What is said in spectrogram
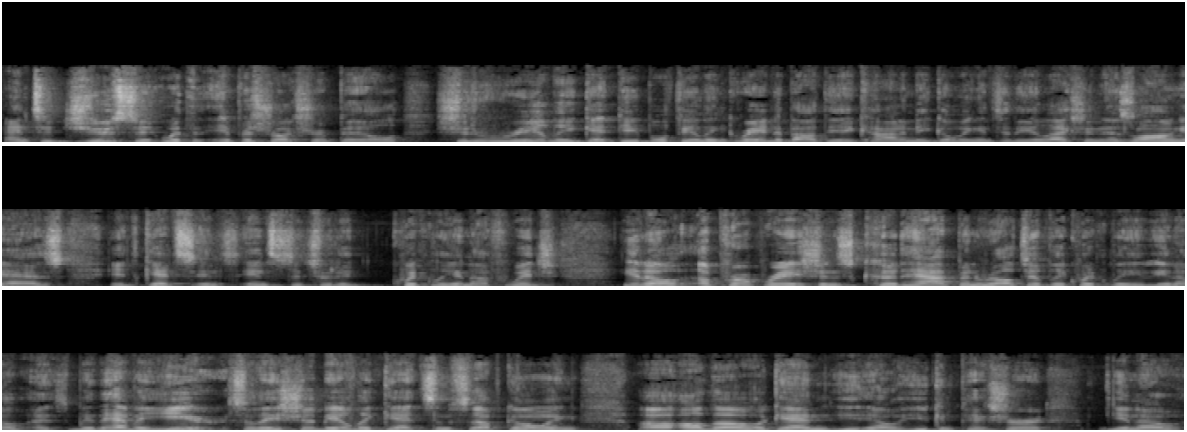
and to juice it with an infrastructure bill should really get people feeling great about the economy going into the election, as long as it gets in- instituted quickly enough. Which you know, appropriations could happen relatively quickly. You know, they have a year, so they should be able to get some stuff going. Uh, although again, you know, you can picture, you know,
